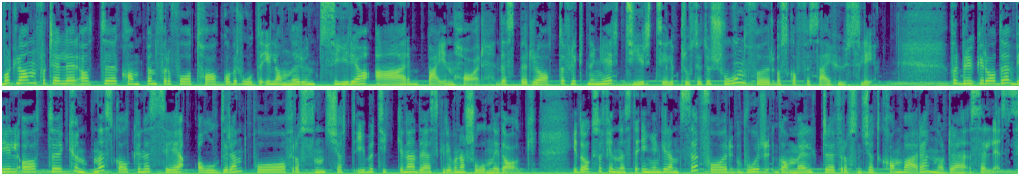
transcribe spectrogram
Vårt Land forteller at kampen for å få tak over hodet i landet rundt Syria er beinhard. Desperate flyktninger tyr til prostitusjon for å skaffe seg husly. Forbrukerrådet vil at kundene skal kunne se alderen på frossent kjøtt i butikkene. Det skriver Nasjonen i dag. I dag så finnes det ingen grense for hvor gammelt frossenkjøtt kan være når det selges.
